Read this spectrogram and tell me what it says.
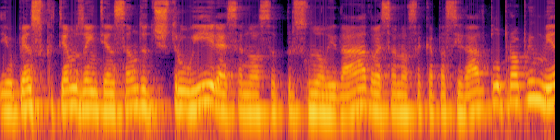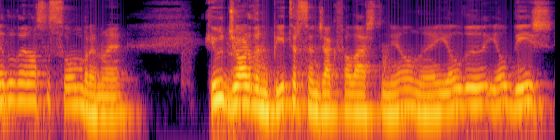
eu penso que temos a intenção de destruir essa nossa personalidade ou essa nossa capacidade pelo próprio medo da nossa sombra, não é? Que o Jordan Peterson, já que falaste nele, né, ele, ele diz:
